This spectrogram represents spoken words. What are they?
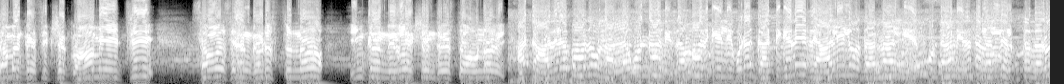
సమగ్ర శిక్షకు హామీ ఇచ్చి సంవత్సరం గడుస్తున్నా ఇంకా నిర్లక్ష్యం చేస్తా ఉన్నది. అటు ఆదిలాబాద్ నల్లగొండ నిజామాబాద్ కెళ్ళి కూడా గట్టిగానే ర్యాలీలు ధర్నాలు చేసుకుంటా నిరసనలు తెలుపుతున్నారు.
